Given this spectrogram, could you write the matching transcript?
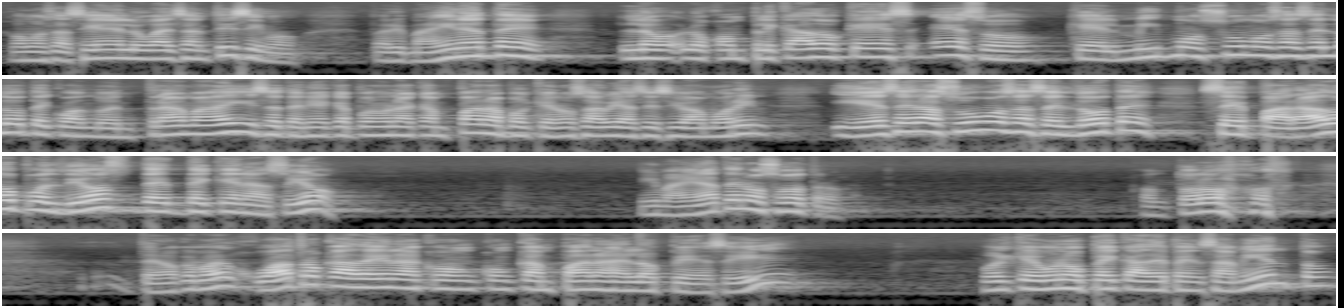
Como se hacía en el lugar santísimo. Pero imagínate lo, lo, complicado que es eso, que el mismo sumo sacerdote cuando entraba ahí se tenía que poner una campana porque no sabía si se iba a morir. Y ese era sumo sacerdote separado por Dios desde que nació. Imagínate nosotros, con todos los... Tenemos que poner cuatro cadenas con, con campanas en los pies, ¿sí? Porque uno peca de pensamiento.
